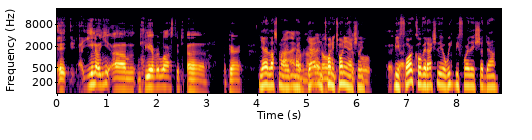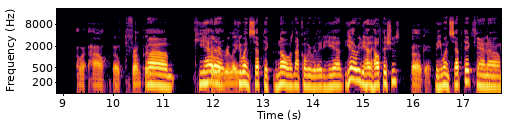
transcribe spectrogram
it, you know, you um, you ever lost a, uh, a parent? Yeah, I lost my, I my have not. dad I in 2020, actually. little- Before COVID, actually, a week before they shut down. Or how? Oh, from COVID? Um, he had COVID a related? he went septic. No, it was not COVID related. He had he already had health issues, oh, okay. but he went septic and um,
